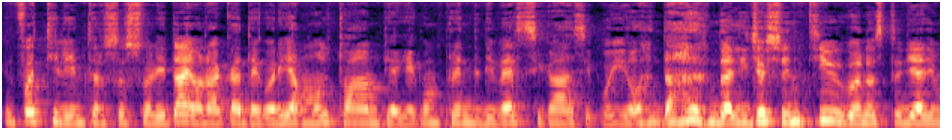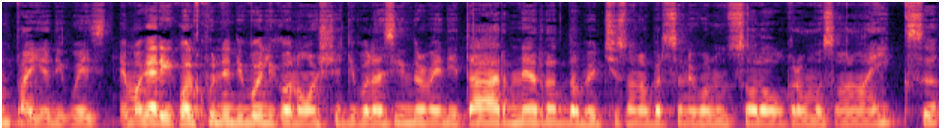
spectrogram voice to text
Infatti l'intersessualità è una categoria molto ampia che comprende diversi casi, poi io da, da liceo scientifico ne ho studiati un paio di questi e magari qualcuno di voi li conosce, tipo la sindrome di Turner dove ci sono persone con un solo cromosoma X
